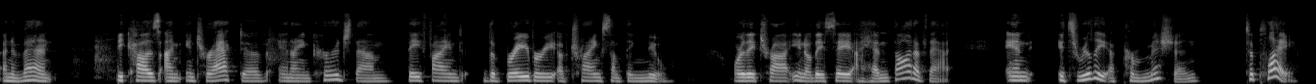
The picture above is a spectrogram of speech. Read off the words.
an event because i'm interactive and i encourage them they find the bravery of trying something new. Or they try you know they say i hadn't thought of that. And it's really a permission to play.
